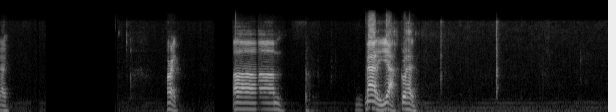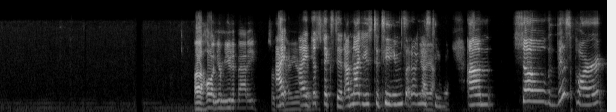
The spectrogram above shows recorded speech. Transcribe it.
Okay. All right. Um, Maddie, yeah, go ahead. Uh, hold on, you're muted, Maddie. So I. I just fixed it. I'm not used to Teams. I don't Yeah, use yeah. Teams. Um, so this part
